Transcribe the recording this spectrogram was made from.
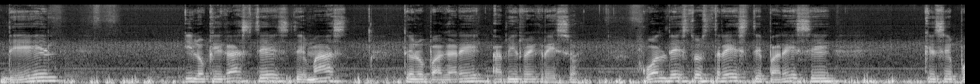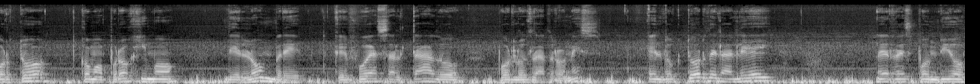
de él y lo que gastes de más te lo pagaré a mi regreso. ¿Cuál de estos tres te parece que se portó como prójimo del hombre que fue asaltado por los ladrones? El doctor de la ley le respondió,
